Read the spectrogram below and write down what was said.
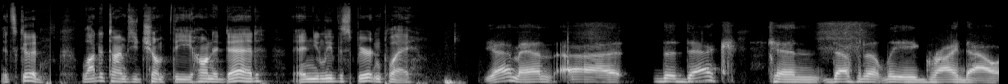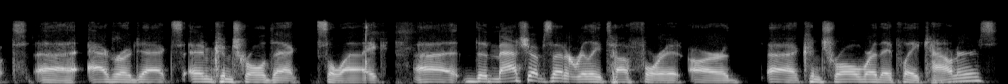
It's good. A lot of times you chump the haunted dead and you leave the spirit in play. Yeah, man. Uh, the deck can definitely grind out uh, aggro decks and control decks alike. Uh, the matchups that are really tough for it are uh, control where they play counters.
